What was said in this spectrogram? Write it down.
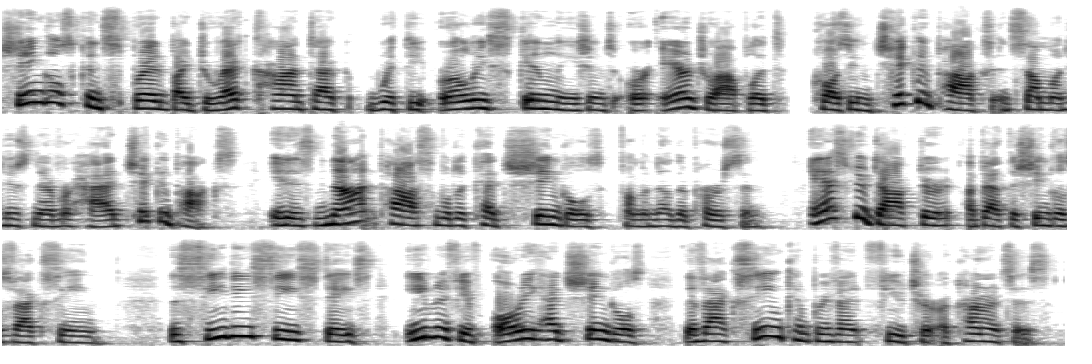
Shingles can spread by direct contact with the early skin lesions or air droplets, causing chickenpox in someone who's never had chickenpox. It is not possible to catch shingles from another person. Ask your doctor about the shingles vaccine. The CDC states even if you've already had shingles, the vaccine can prevent future occurrences.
